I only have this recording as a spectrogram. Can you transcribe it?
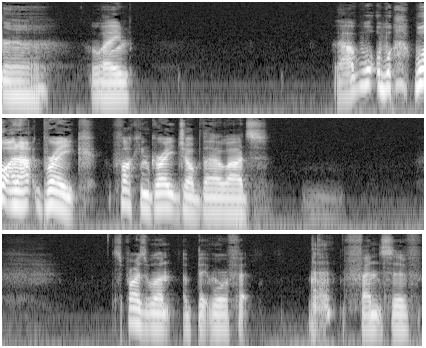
Uh, lame. Uh, wh- what an act break! Fucking great job there, lads. Surprised we weren't a bit more offensive.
